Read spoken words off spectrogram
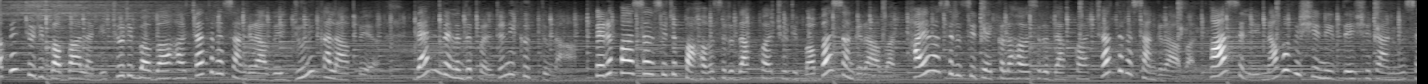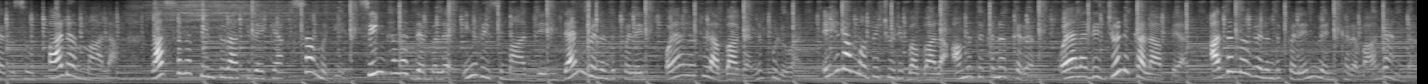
අපේ චුටි බබාලගේ චුටි බබා හා චතර සංග්‍රාවේ ජුනි කලාපය දැන් වෙළඳපළට නිකුත් වුණා. පෙර පාසල් සිට පහවසර දක්වා චුටි බබා සංග්‍රාවත් හයවසර සිට එකළ හවසර දක්වා චතර සංග්‍රාවත් පාසලේ නව විෂය නිර්දේශයට අනුව සැකසූ පාඩම් මාලා ලස්සන පින්තුර අතිරේකයක් සමගින් සිංහල දෙමළ ඉංග්‍රීසි මාධ්‍යයෙන් දැන් වෙළඳපළෙන් ඔයාලට ලබා ගන්න පුළුවන්. එහෙනම් අපි චුටි බබාලා අමතක නොකර ඔයාලගේ ජොනි කලාපයත් අදම වෙළඳපළෙන් වෙන් කරවා ගන්න.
